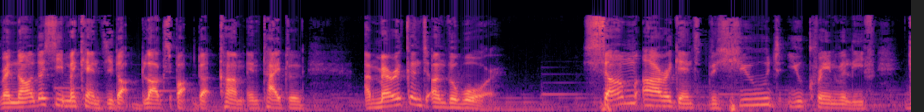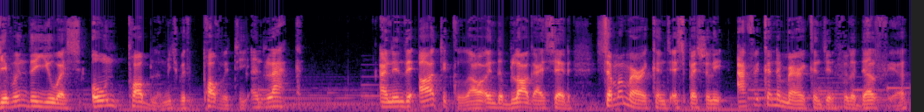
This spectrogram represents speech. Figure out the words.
RenaldoCMcKenzie.blogspot.com entitled Americans on the War some are against the huge Ukraine relief given the US own problems with poverty and lack. And in the article or in the blog, I said some Americans, especially African Americans in Philadelphia,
